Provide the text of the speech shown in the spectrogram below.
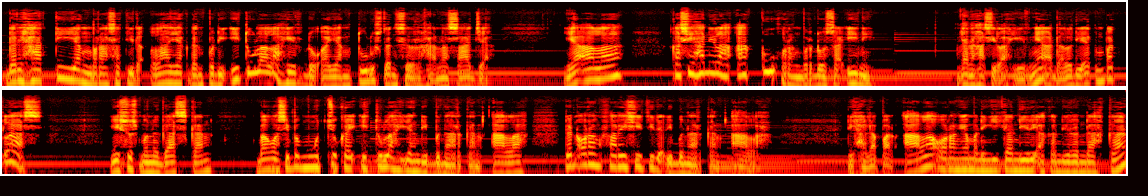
Dari hati yang merasa tidak layak dan pedih itulah lahir doa yang tulus dan sederhana saja. Ya Allah, kasihanilah aku orang berdosa ini. Dan hasil akhirnya adalah di ayat 14. Yesus menegaskan bahwa si pemungut cukai itulah yang dibenarkan Allah dan orang Farisi tidak dibenarkan Allah. Di hadapan Allah orang yang meninggikan diri akan direndahkan,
